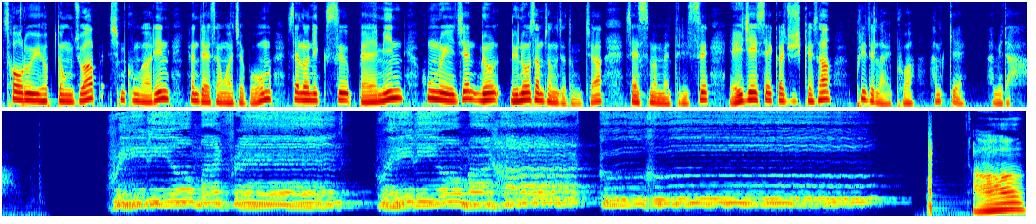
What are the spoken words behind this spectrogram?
서울우유협동조합, 심쿵할인, 현대해상화재보험, 셀로닉스, 배민, 홍루이젠, 르노삼성자동차, 센스맘 매트리스, AJ셀카 주식회사, 프리드라이프와 함께 합니다. 아,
